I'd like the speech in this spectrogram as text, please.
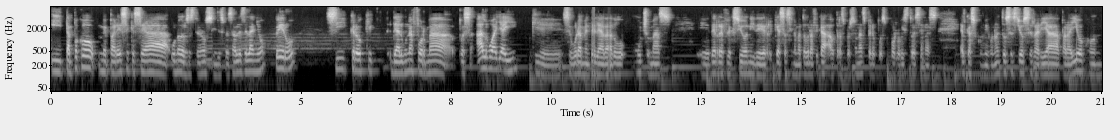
Y tampoco me parece que sea uno de los estrenos indispensables del año, pero sí creo que de alguna forma, pues algo hay ahí que seguramente le ha dado mucho más eh, de reflexión y de riqueza cinematográfica a otras personas, pero pues por lo visto ese no es el caso conmigo, ¿no? Entonces yo cerraría para ello con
